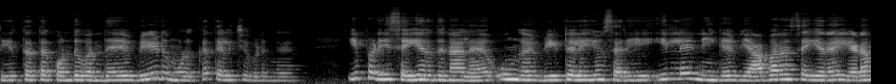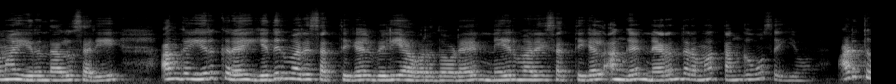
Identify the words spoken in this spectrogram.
தீர்த்தத்தை கொண்டு வந்து வீடு முழுக்க தெளிச்சு விடுங்க. இப்படி செய்யறதுனால உங்கள் வீட்டிலையும் சரி இல்லை நீங்கள் வியாபாரம் செய்கிற இடமா இருந்தாலும் சரி அங்கே இருக்கிற எதிர்மறை சக்திகள் வெளியாகிறதோட நேர்மறை சக்திகள் அங்கே நிரந்தரமாக தங்கவும் செய்யும். அடுத்து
